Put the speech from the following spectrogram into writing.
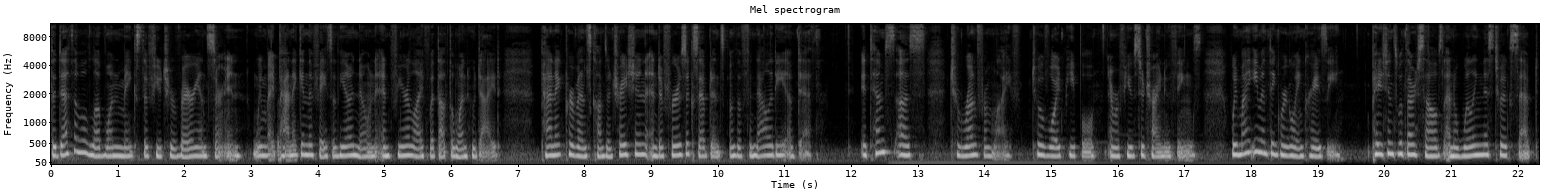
The death of a loved one makes the future very uncertain. We might panic in the face of the unknown and fear life without the one who died. Panic prevents concentration and defers acceptance of the finality of death. It tempts us to run from life, to avoid people, and refuse to try new things. We might even think we're going crazy. Patience with ourselves and a willingness to accept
